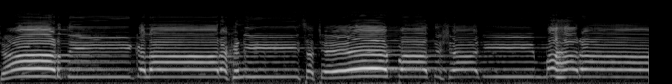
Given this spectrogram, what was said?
ਚੜ੍ਹਦੀ ਕਲਾ ਰਖਣੀ ਸੱਚੇ ਪਾਤਸ਼ਾਹ ਜੀ ਮਹਾਰਾਜ।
